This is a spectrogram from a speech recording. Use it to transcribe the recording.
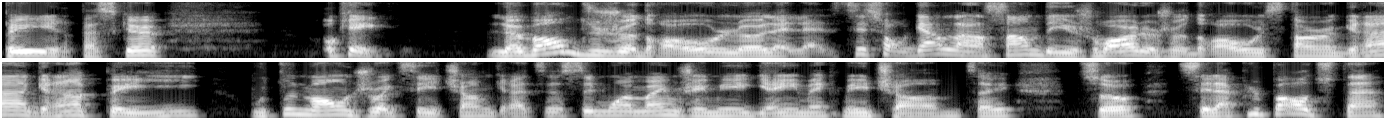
pire parce que, OK, le monde du jeu de rôle, là, si on regarde l'ensemble des joueurs de jeu de rôle, c'est un grand, grand pays où tout le monde joue avec ses chums gratis. C'est moi-même, j'ai mes games avec mes chums, tu sais, ça. C'est la plupart du temps.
